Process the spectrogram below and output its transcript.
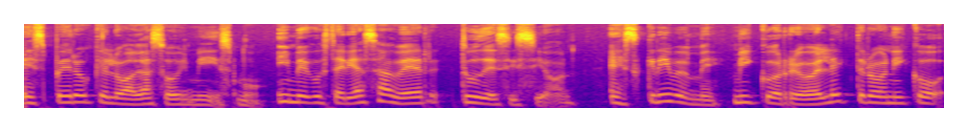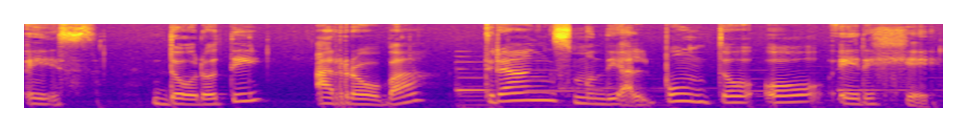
Espero que lo hagas hoy mismo y me gustaría saber tu decisión. Escríbeme. Mi correo electrónico es dorothy transmundial.org.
